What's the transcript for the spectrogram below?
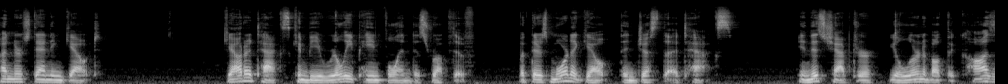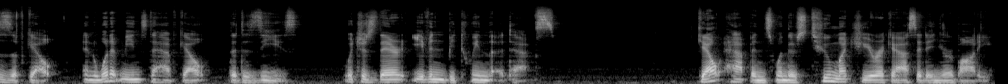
understanding gout. Gout attacks can be really painful and disruptive, but there's more to gout than just the attacks. In this chapter, you'll learn about the causes of gout and what it means to have gout, the disease, which is there even between the attacks. Gout happens when there's too much uric acid in your body.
